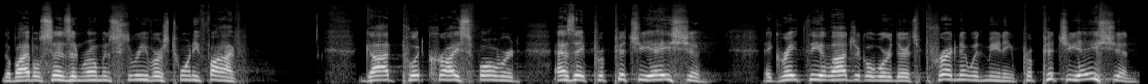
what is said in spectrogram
The Bible says in Romans 3, verse 25, God put Christ forward as a propitiation A great theological word there. It's pregnant with meaning. Propitiation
